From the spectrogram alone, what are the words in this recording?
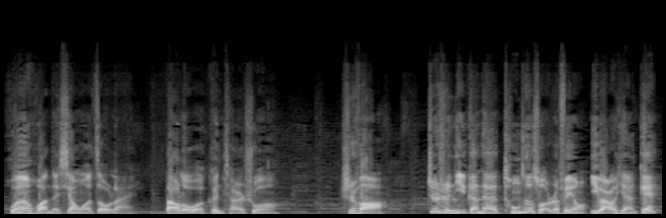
缓缓地向我走来。到了我跟前说：“师傅，这是你刚才通厕所的费用，一百块钱给。”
